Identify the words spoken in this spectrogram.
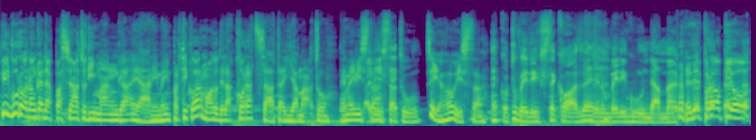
Il guru era un grande appassionato di manga e anime, in particolar modo della corazzata Yamato. L'hai mai vista? L'hai vista tu? Sì, l'ho vista. Ecco, tu vedi queste cose e non vedi Gundam. Ed è proprio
